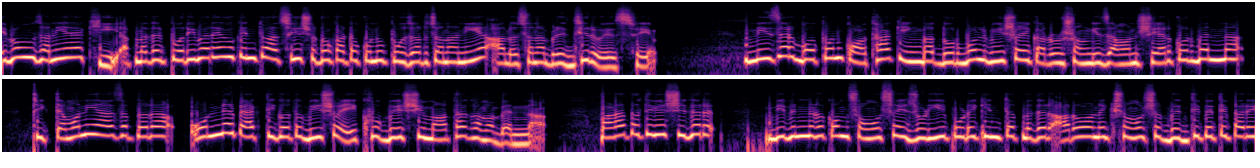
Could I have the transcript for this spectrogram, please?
এবং জানিয়ে রাখি, আপনাদের পরিবারেও কিন্তু আজকে ছোটোখাটো কোনো পূজার্চনা নিয়ে আলোচনা বৃদ্ধি রয়েছে। নিজের গোপন কথা কিংবা দুর্বল বিষয় কারোর সঙ্গে যেমন শেয়ার করবেন না, ঠিক তেমনই আজ আপনারা অন্যের ব্যক্তিগত বিষয়ে খুব বেশি মাথা ঘামাবেন না। পাড়া প্রতিবেশীদের বিভিন্ন রকম সমস্যায় জড়িয়ে পড়ে কিন্তু আপনাদের আরও অনেক সমস্যা বৃদ্ধি পেতে পারে।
